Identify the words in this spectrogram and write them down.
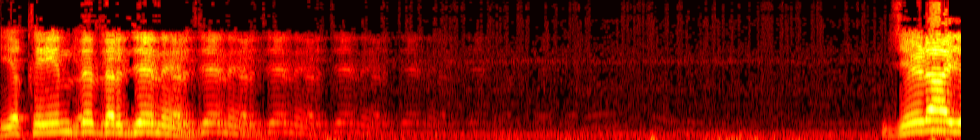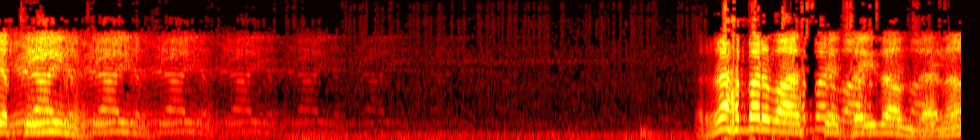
یقین دے درجے نے۔ جیڑا یقین رہبر واسطے چاہیے ہوں نا۔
